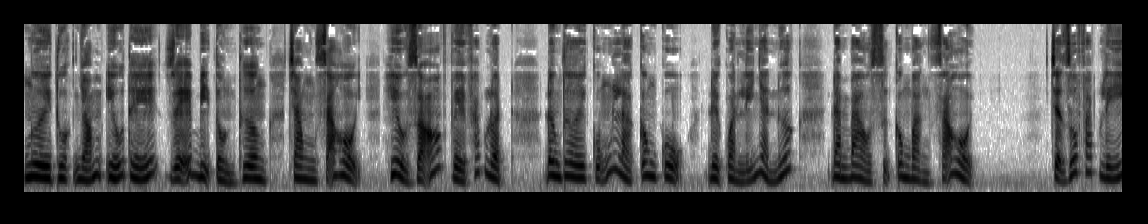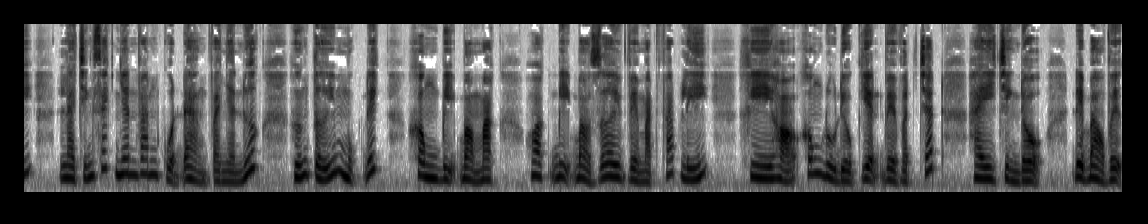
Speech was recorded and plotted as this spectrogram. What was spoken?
người thuộc nhóm yếu thế dễ bị tổn thương trong xã hội hiểu rõ về pháp luật, đồng thời cũng là công cụ để quản lý nhà nước, đảm bảo sự công bằng xã hội. Trợ giúp pháp lý là chính sách nhân văn của Đảng và Nhà nước hướng tới mục đích không bị bỏ mặc hoặc bị bỏ rơi về mặt pháp lý khi họ không đủ điều kiện về vật chất hay trình độ để bảo vệ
